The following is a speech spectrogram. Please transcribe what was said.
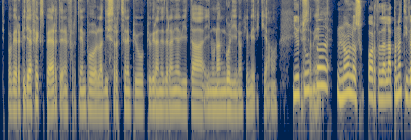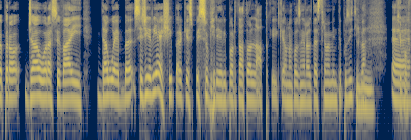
tipo avere PDF Expert e nel frattempo la distrazione più, più grande della mia vita in un angolino che mi richiama. YouTube non lo supporta dall'app nativa, però già ora se vai da web, se ci riesci, perché spesso viene riportato all'app, che, è una cosa in realtà estremamente positiva, mm, eh,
